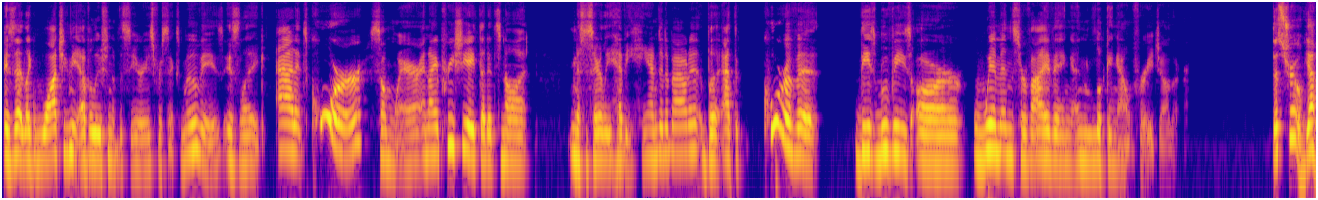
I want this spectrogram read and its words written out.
is that like watching the evolution of the series for six movies is like at its core somewhere, and I appreciate that it's not necessarily heavy handed about it, but at the core of it, these movies are women surviving and looking out for each other. That's true. Yeah.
